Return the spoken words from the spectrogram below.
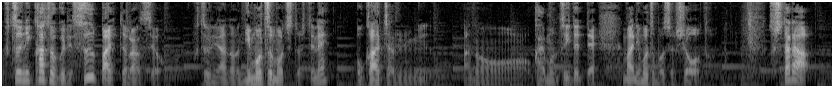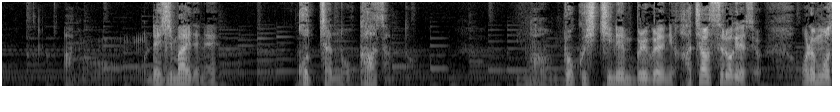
普通に家族でスーパー行ってたんですよ。普通にあの、荷物持ちとしてね、お母ちゃんに、あの買い物ついてって、まあ荷物持ちをしようと。そしたら、あのレジ前でね、こっちゃんのお母さんと、6、7年ぶりぐらいに鉢合わせするわけですよ。俺も、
